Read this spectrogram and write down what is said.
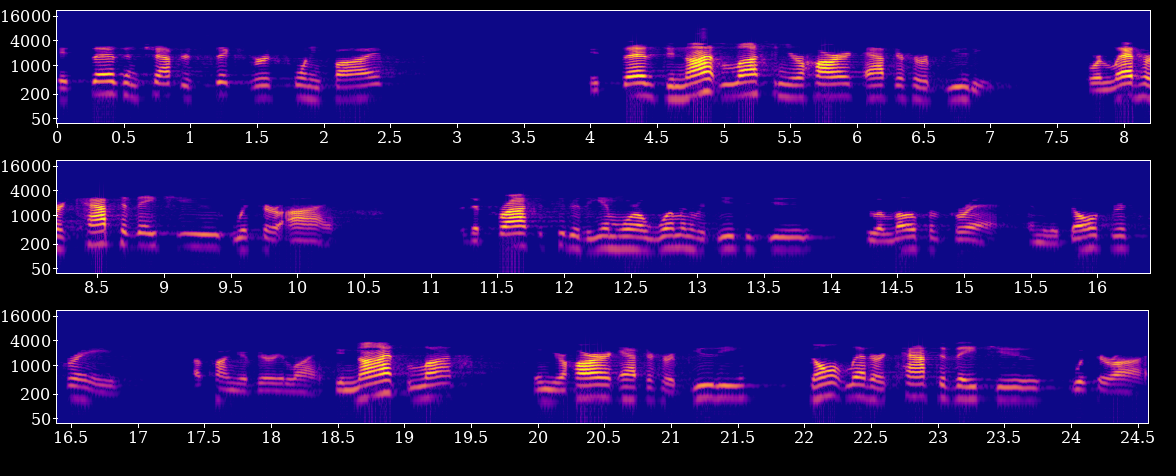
It says in chapter 6 verse 25, it says, Do not lust in your heart after her beauty, or let her captivate you with her eyes. For the prostitute or the immoral woman reduces you to a loaf of bread, and the adulteress preys upon your very life. Do not lust in your heart after her beauty. Don't let her captivate you with her eyes.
